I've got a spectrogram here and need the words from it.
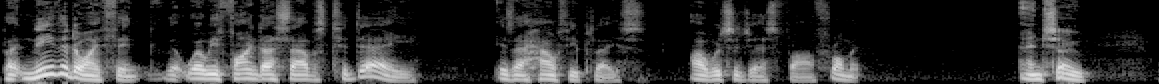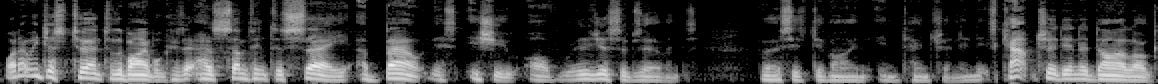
But neither do I think that where we find ourselves today is a healthy place. I would suggest far from it. And so, why don't we just turn to the Bible because it has something to say about this issue of religious observance versus divine intention. And it's captured in a dialogue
